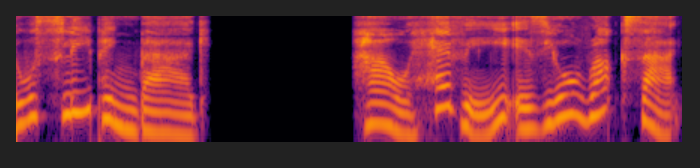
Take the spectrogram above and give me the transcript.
your sleeping bag? How heavy is your rucksack?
